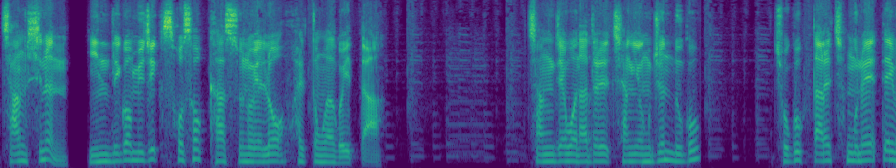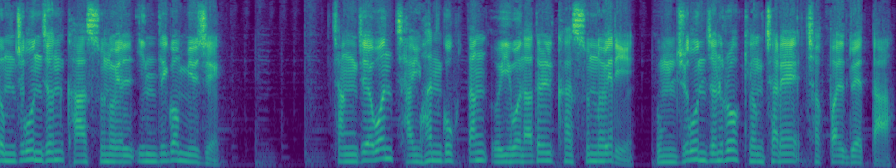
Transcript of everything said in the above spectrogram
장 씨는 인디고 뮤직 소속 가수 노엘로 활동하고 있다. 장재원 아들 장영준 누구? 조국 딸 청문회 때 음주운 전 가수 노엘 인디고 뮤직 장재원 자유한국당 의원 아들 가수 노엘이 음주운전으로 경찰에 적발됐다.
